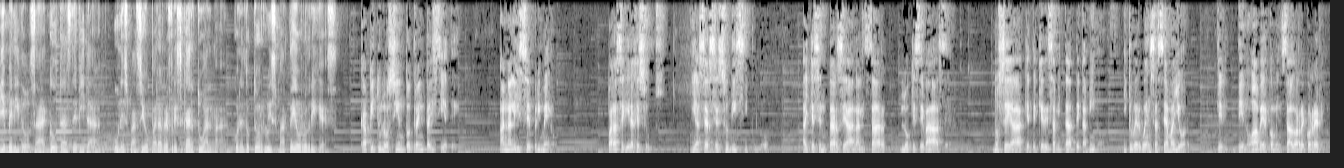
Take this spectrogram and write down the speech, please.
Bienvenidos a Gotas de Vida, un espacio para refrescar tu alma con el doctor Luis Mateo Rodríguez. Capítulo 137. Analice primero. Para seguir a Jesús y hacerse su discípulo, hay que sentarse a analizar lo que se va a hacer. No sea que te quedes a mitad de camino y tu vergüenza sea mayor que de no haber comenzado a recorrerlo.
